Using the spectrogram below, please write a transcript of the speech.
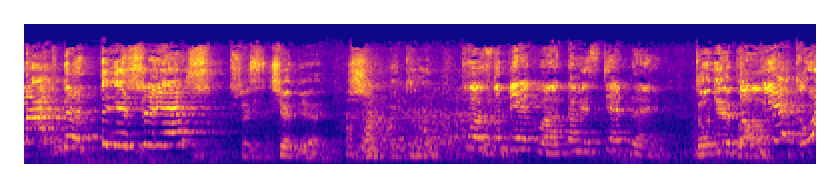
Macbeth, ty nie żyjesz? Przez ciebie, zimny trup. Chodź do piekła, tam jest cieplej. Do Do nieba! piekła!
